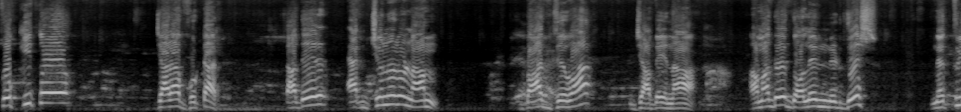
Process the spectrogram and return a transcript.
প্রকৃত যারা ভোটার তাদের একজনেরও নাম বাদ দেওয়া যাবে না। আমাদের দলের নির্দেশ, নেত্রী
